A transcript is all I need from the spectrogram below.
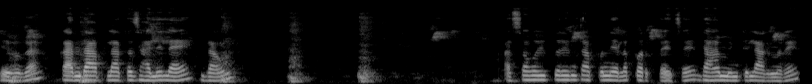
हे बघा कांदा आपला आता झालेला आहे ब्राऊन असा होईपर्यंत आपण याला परतायचं आहे दहा मिनटं लागणार आहेत.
